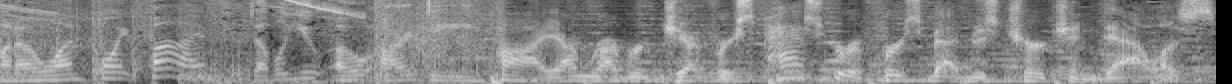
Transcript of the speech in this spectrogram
One hundred one point five WORD. Hi, I'm Robert Jeffress, pastor of First Baptist Church in Dallas,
